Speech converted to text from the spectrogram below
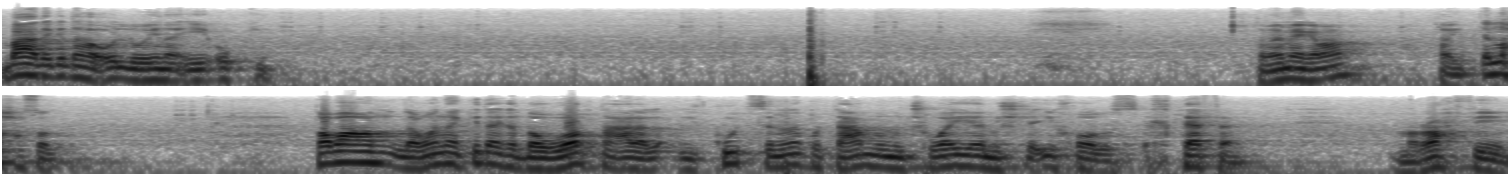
بعد كده هقول له هنا إيه؟ okay. تمام يا جماعة؟ طيب إيه اللي حصل؟ طبعا لو أنا كده دورت على ال quotes اللي أنا كنت عامله من شوية مش لاقيه خالص اختفى. ما راح فين؟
